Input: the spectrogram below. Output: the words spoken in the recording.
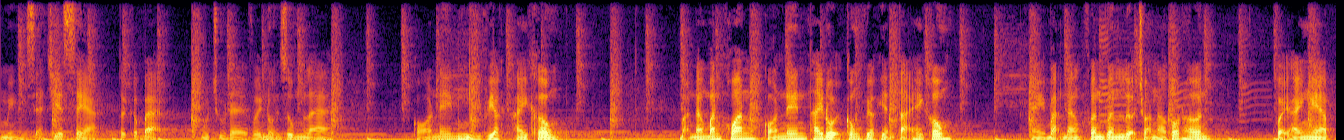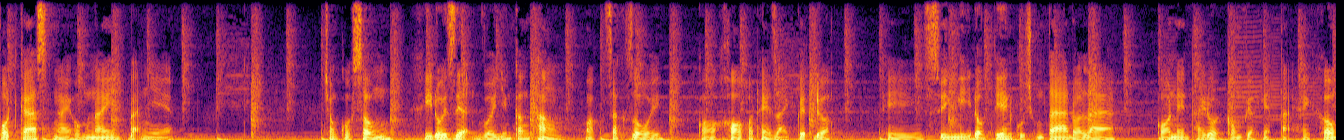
mình sẽ chia sẻ tới các bạn một chủ đề với nội dung là có nên nghỉ việc hay không? Bạn đang băn khoăn có nên thay đổi công việc hiện tại hay không? Hay bạn đang phân vân lựa chọn nào tốt hơn? Vậy hãy nghe podcast ngày hôm nay bạn nhé. Trong cuộc sống, khi đối diện với những căng thẳng hoặc rắc rối có khó có thể giải quyết được, thì suy nghĩ đầu tiên của chúng ta đó là có nên thay đổi công việc hiện tại hay không?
